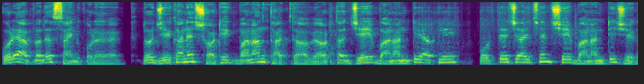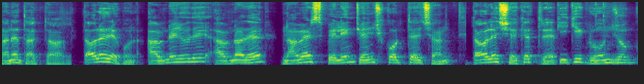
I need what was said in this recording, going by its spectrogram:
করে আপনাদের সাইন করে দেবেন। তো যেখানে সঠিক বানান থাকতে হবে। অর্থাৎ যেই বানানটি আপনি করতে চাইছেন, সেই বানানটি সেখানে থাকতে হবে। তাহলে দেখুন, আপনি যদি আপনাদের নামের স্পেলিং চেঞ্জ করতে চান, তাহলে সেক্ষেত্রে কি কি গ্রহণযোগ্য?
